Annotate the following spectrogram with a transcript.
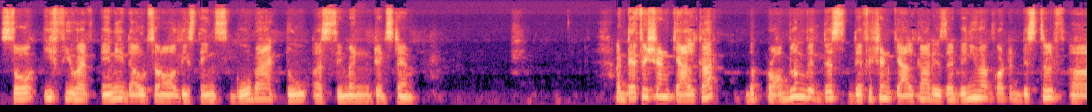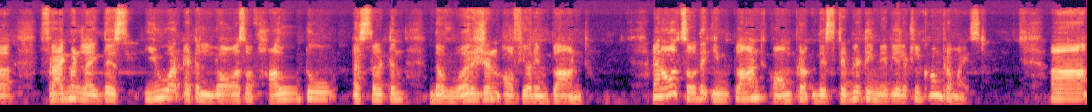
So if you have any doubts on all these things, go back to a cemented stem. A deficient calcar the problem with this deficient calcar is that when you have got a distal uh, fragment like this, you are at a loss of how to ascertain the version of your implant. And also the implant, the stability may be a little compromised. Uh,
